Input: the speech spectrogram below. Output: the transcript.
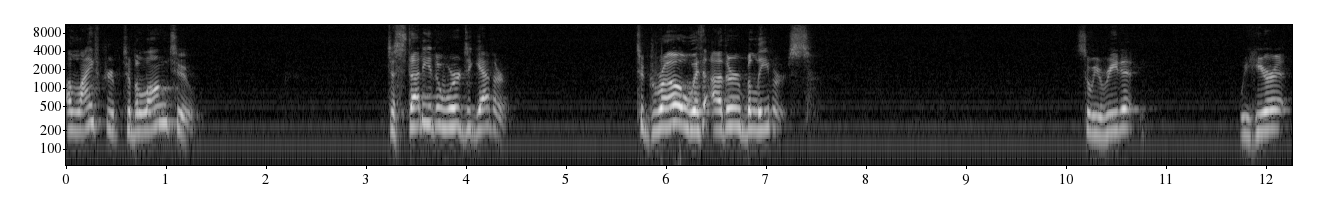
a life group to belong to? To study the word together, to grow with other believers. So we read it, we hear it,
